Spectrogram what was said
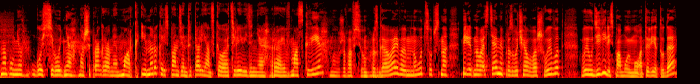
Напомню, гость сегодня в нашей программе Марк Иннер, корреспондент итальянского телевидения «Рай» в Москве. Мы уже вовсю разговариваем. Ну вот, собственно, перед новостями прозвучал ваш вывод. Вы удивились, по-моему, ответу, да?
